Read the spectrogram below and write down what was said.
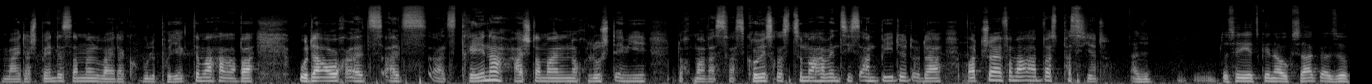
weiter Spende sammeln, weiter coole Projekte machen, aber oder auch als, als, als Trainer, hast du da mal noch Lust, irgendwie noch mal was, was Größeres zu machen, wenn es sich anbietet? Oder warte schon einfach mal ab, was passiert? Also, das hätte ich jetzt genau gesagt. Also,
